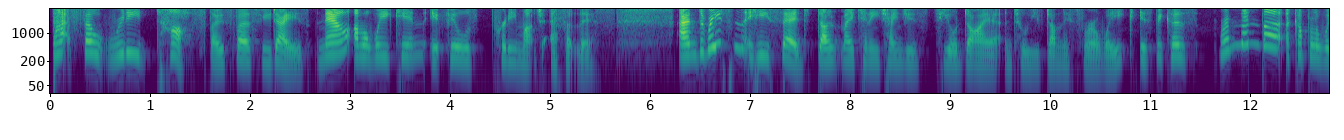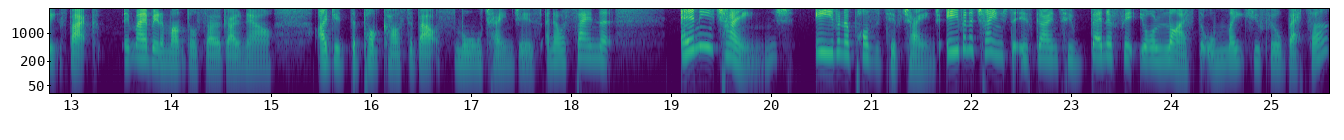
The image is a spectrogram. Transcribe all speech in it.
That felt really tough those first few days. Now I'm a week in, it feels pretty much effortless. And the reason that he said don't make any changes to your diet until you've done this for a week is because remember a couple of weeks back, it may have been a month or so ago now, I did the podcast about small changes. And I was saying that any change, even a positive change, even a change that is going to benefit your life, that will make you feel better,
